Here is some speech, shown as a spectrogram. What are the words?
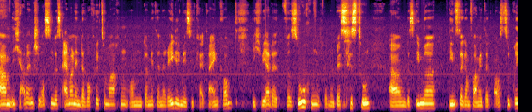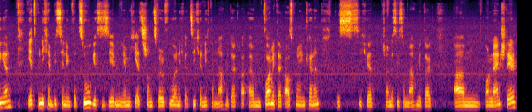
Ähm, ich habe entschlossen, das einmal in der Woche zu machen und damit eine Regelmäßigkeit reinkommt. Ich werde versuchen, ich werde mein Bestes tun, ähm, das immer Dienstag am Vormittag rauszubringen. Jetzt bin ich ein bisschen im Verzug, es ist eben nämlich jetzt schon 12 Uhr und ich werde sicher nicht am Nachmittag, ähm, Vormittag rausbringen können. Das, ich werde schauen, dass ich es am Nachmittag ähm, online stelle.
